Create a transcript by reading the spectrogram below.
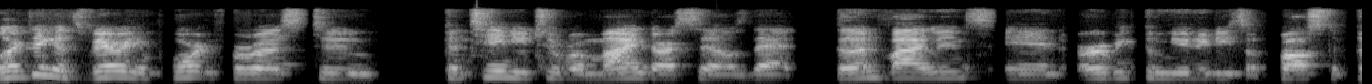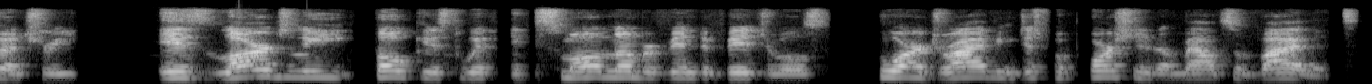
Well, I think it's very important for us to continue to remind ourselves that gun violence in urban communities across the country is largely focused with a small number of individuals who are driving disproportionate amounts of violence.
